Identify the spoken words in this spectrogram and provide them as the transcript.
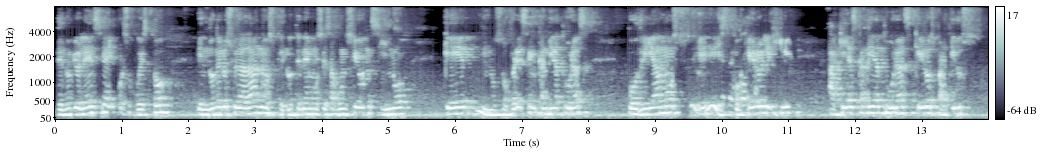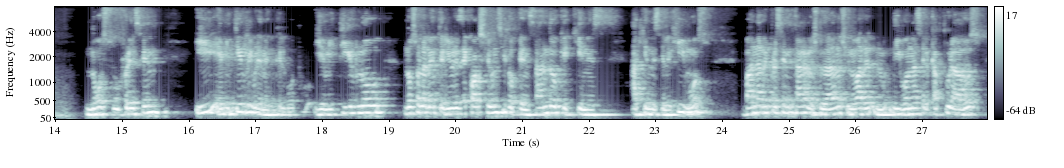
de no violencia y por supuesto en donde los ciudadanos que no tenemos esa función, sino que nos ofrecen candidaturas, podríamos eh, escoger o elegir aquellas candidaturas que los partidos nos ofrecen y emitir libremente el voto. Y emitirlo no solamente libres de coacción, sino pensando que quienes, a quienes elegimos van a representar a los ciudadanos y no van a ser capturados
